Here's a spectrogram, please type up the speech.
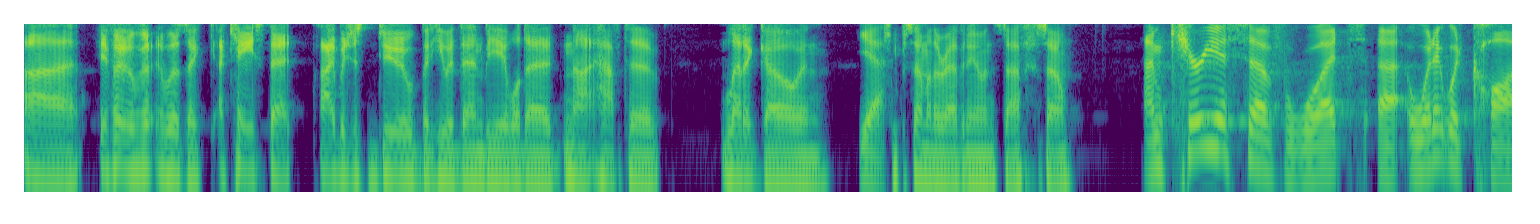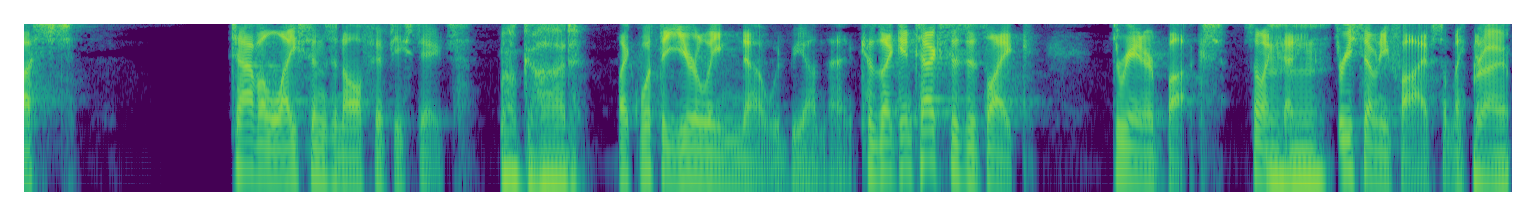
uh, if it, was a, a case that I would just do, but he would then be able to not have to let it go and yeah. keep some of the revenue and stuff. So I'm curious of what uh, what it would cost to have a license in all 50 states. oh god, Like what the yearly no would be on that. Because like in Texas, it's like 300 bucks, something like Mhm. that. 375, something like that. right?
